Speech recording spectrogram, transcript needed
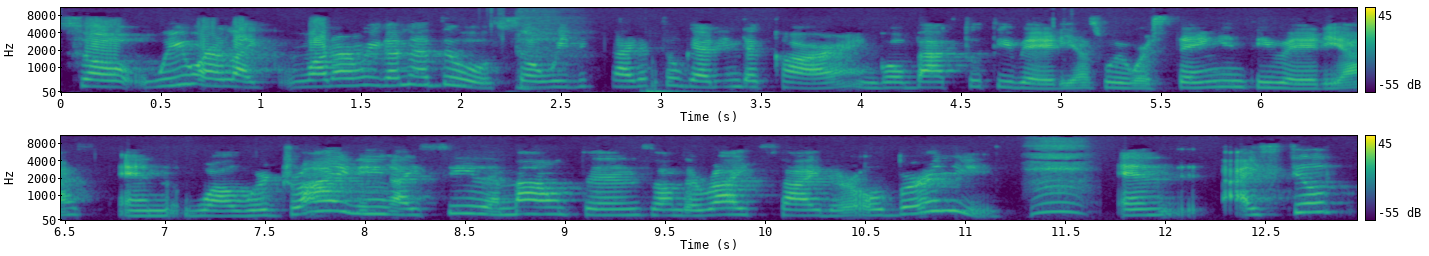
So we were like, what are we gonna do? So we decided to get in the car and go back to Tiberias. We were staying in Tiberias, and while we're driving, I see the mountains on the right side; they're all burning, and I still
